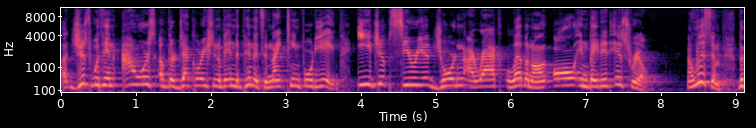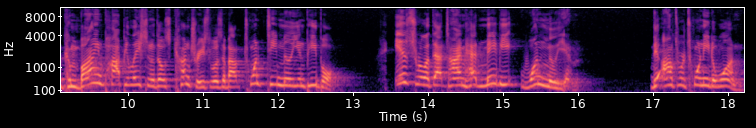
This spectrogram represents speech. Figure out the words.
Uh, just within hours of their declaration of independence in 1948, Egypt, Syria, Jordan, Iraq, Lebanon all invaded Israel. Now, listen, the combined population of those countries was about 20 million people. Israel at that time had maybe 1 million. The odds were 20 to 1.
